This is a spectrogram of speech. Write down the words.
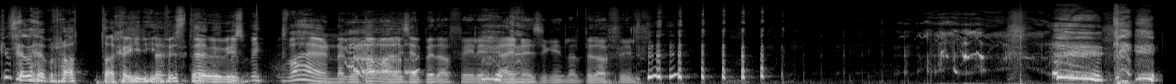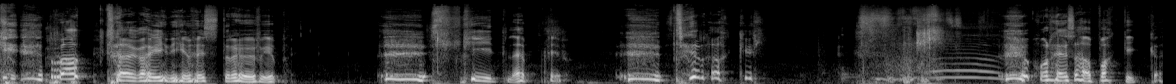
kas see läheb rattaga inimest mis, röövima? mis vahe on nagu tavalisel pedofiilil ja enesekindlal pedofiil? rattaga inimest röövib. kidnappib. tere küll. ole sa pakika.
